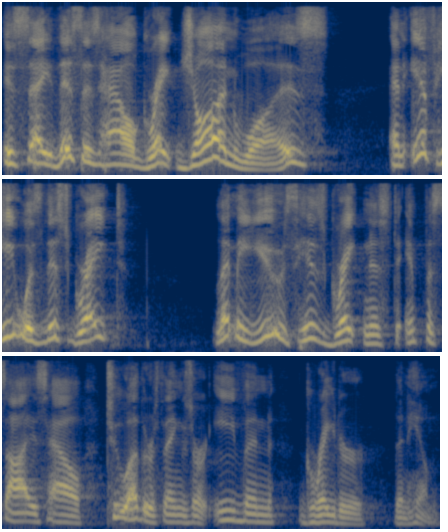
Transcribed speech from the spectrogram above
is say, This is how great John was, and if he was this great, let me use his greatness to emphasize how two other things are even greater than him.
